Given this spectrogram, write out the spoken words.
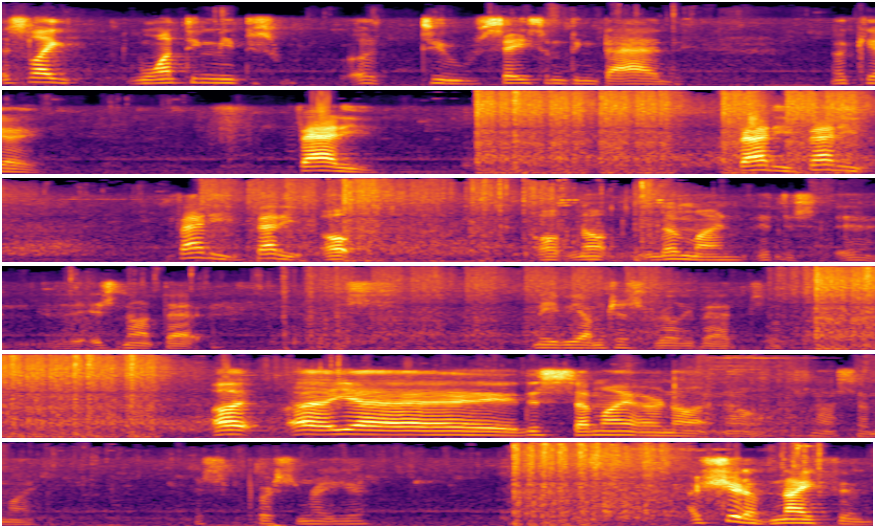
it's like wanting me to uh, to say something bad. Okay. Fatty. Fatty, fatty. Fatty, fatty. Oh. Oh, no, never mind. It's just, uh, it's not that. It's, maybe I'm just really bad, so. Uh, uh, yay! This semi or not? No, it's not semi. This person right here. I should have knifed him.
